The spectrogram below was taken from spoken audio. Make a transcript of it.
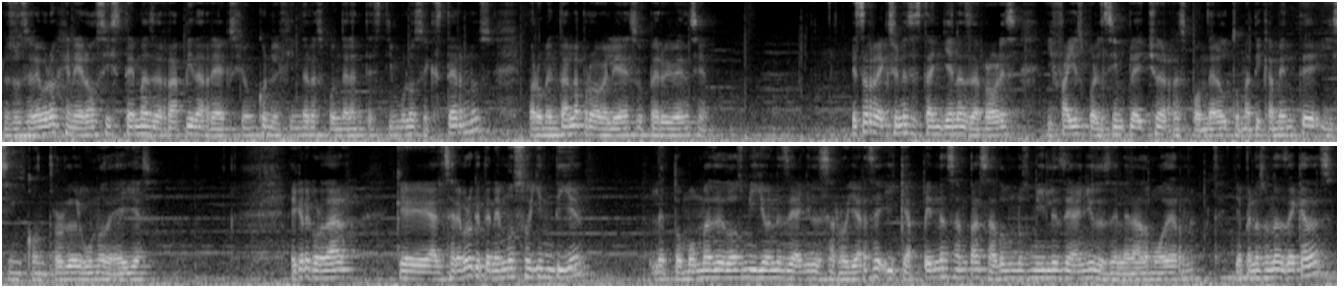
Nuestro cerebro generó sistemas de rápida reacción con el fin de responder ante estímulos externos para aumentar la probabilidad de supervivencia. Estas reacciones están llenas de errores y fallos por el simple hecho de responder automáticamente y sin control alguno de ellas. Hay que recordar que al cerebro que tenemos hoy en día le tomó más de 2 millones de años desarrollarse y que apenas han pasado unos miles de años desde la edad moderna y apenas unas décadas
